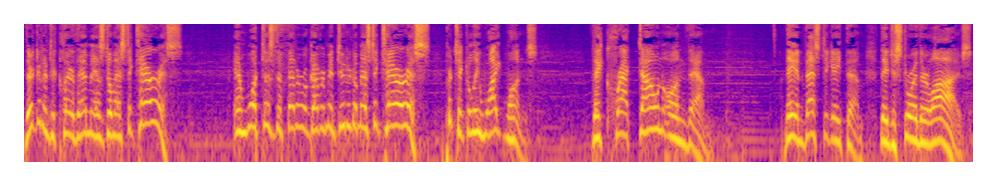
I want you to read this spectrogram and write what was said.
They're going to declare them as domestic terrorists. And what does the federal government do to domestic terrorists, particularly white ones? They crack down on them. They investigate them. They destroy their lives.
